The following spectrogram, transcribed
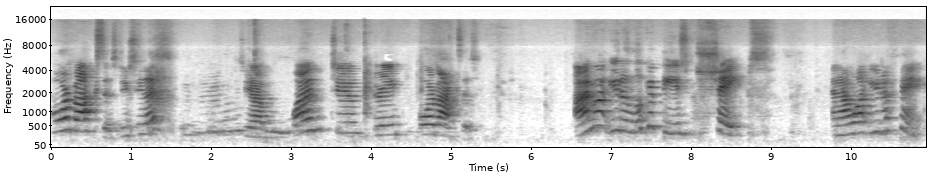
four boxes. Do you see this? Mm-hmm. So you have one, two, three, four boxes. I want you to look at these shapes, and I want you to think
